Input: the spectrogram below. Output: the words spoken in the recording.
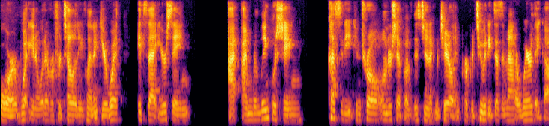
or what you know whatever fertility clinic you're with it's that you're saying I, i'm relinquishing custody control ownership of this genetic material in perpetuity doesn't matter where they go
